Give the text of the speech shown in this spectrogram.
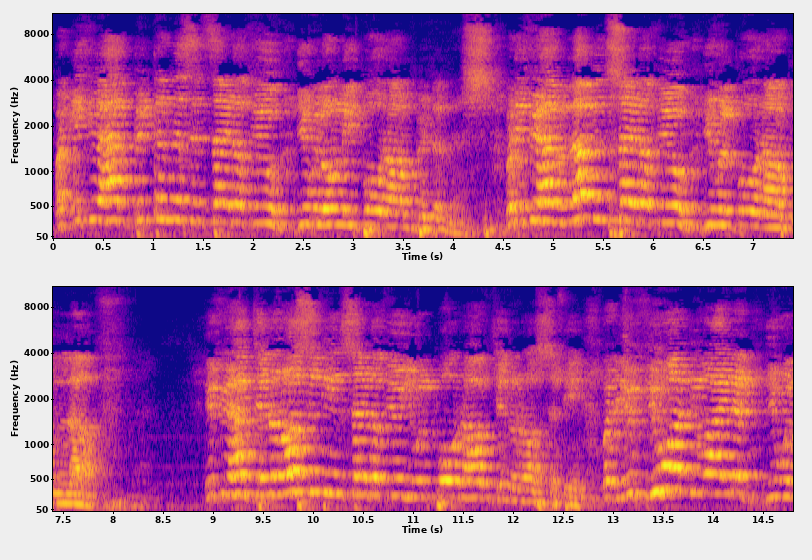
But if you have bitterness inside of you, you will only pour out bitterness. But if you have love inside of you, you will pour out love. If you have generosity inside of you, you will pour out generosity. But if you are divided, you will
